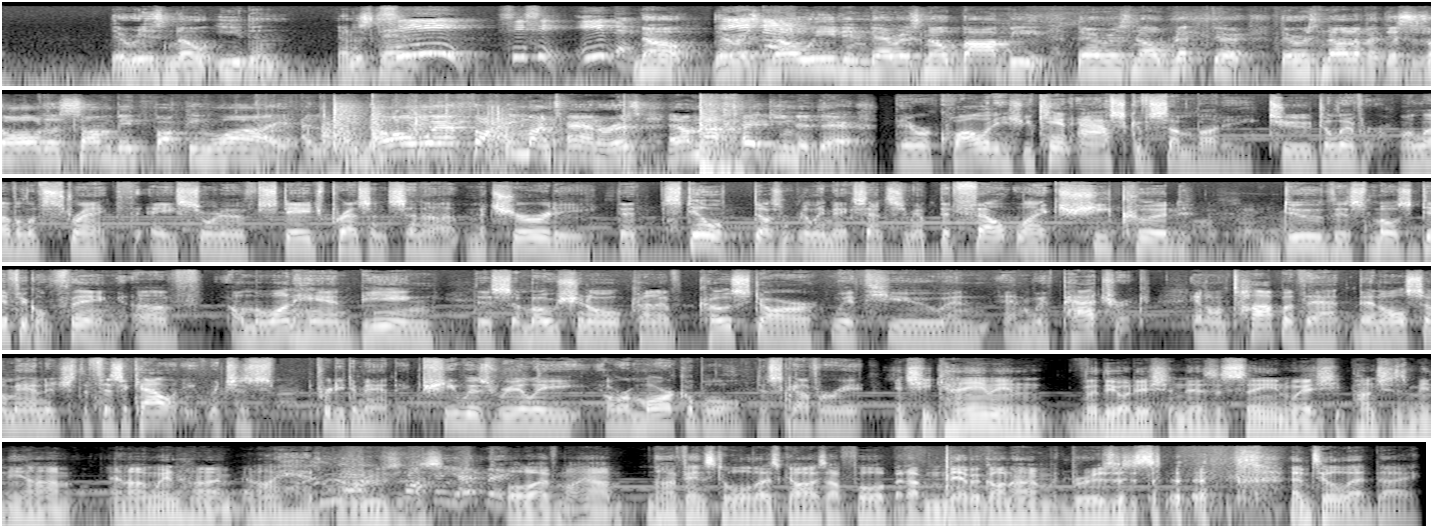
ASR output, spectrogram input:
There is no Eden. Understand? Sí, sí, sí, Eden. No, there is Eden. no Eden. There is no Bobby. There is no Richter. There is none of it. This is all just some big fucking lie. And I know where fucking Montana is, and I'm not taking it there. There are qualities you can't ask of somebody to deliver a level of strength, a sort of stage presence, and a maturity that still doesn't really make sense to me. That felt like she could do this most difficult thing of, on the one hand, being this emotional kind of co star with Hugh and, and with Patrick. And on top of that, then also manage the physicality, which is pretty demanding. She was really a remarkable discovery. And she came in for the audition. There's a scene where she punches me in the arm, and I went home and I had bruises all over my arm. No offense to all those guys I fought, but I've never gone home with bruises until that day.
